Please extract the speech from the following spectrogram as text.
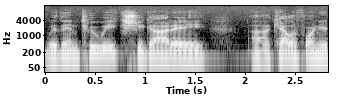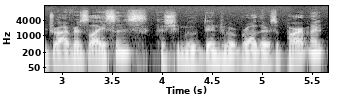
Within two weeks, she got a uh, California driver's license because she moved into her brother's apartment,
